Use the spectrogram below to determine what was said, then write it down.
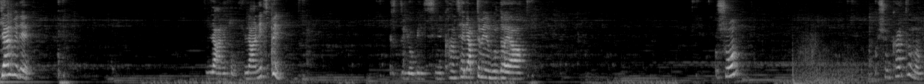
Gelmedi. Lanet olsun. Lanet spin. Kızdırıyor beni sinir. Kanser yaptı beni burada ya. Kuşum. Kuşum kartalım.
